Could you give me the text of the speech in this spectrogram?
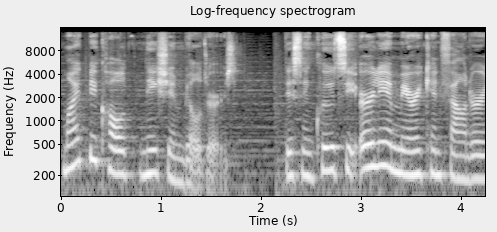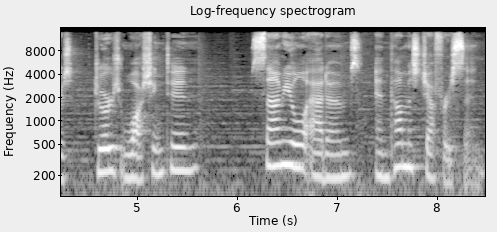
might be called nation builders. This includes the early American founders George Washington, Samuel Adams, and Thomas Jefferson.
